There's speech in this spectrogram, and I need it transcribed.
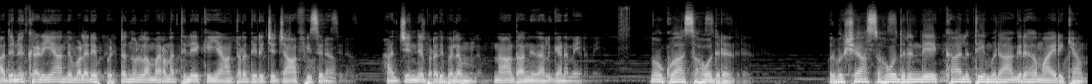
അതിന് കഴിയാതെ വളരെ പെട്ടെന്നുള്ള മരണത്തിലേക്ക് യാത്ര തിരിച്ച ജാഫീസിന് ഹജ്ജിന്റെ പ്രതിഫലം നാദാന്തി നൽകണമേ. നോക്കൂ ആ സഹോദരൻ. ഒരുപക്ഷെ ആ സഹോദരന്റെ എക്കാലത്തെയും ഒരു ആഗ്രഹമായിരിക്കാം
